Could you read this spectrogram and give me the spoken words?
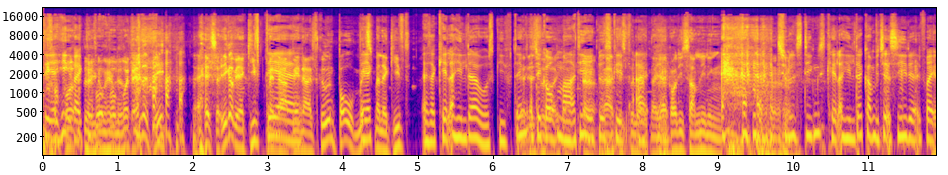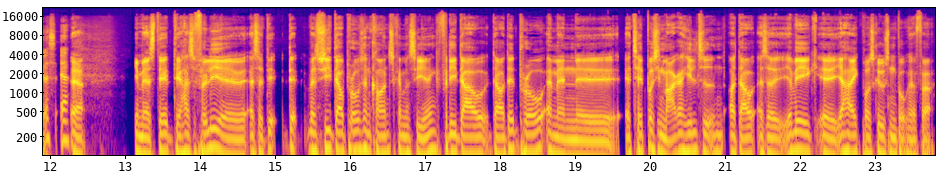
det er helt rigtigt. Hvor- hvor- Hvordan er det? altså ikke at være gift, Det men, er- at, men at skrive en bog, mens Det er- man er gift. Altså, Kjeld og Hilda er jo også gift, ikke? Ja, Ja, og det går meget. De er jo ikke blevet ja, skilt. Ja, det er jeg kan godt lide sammenligningen. Journalistikkens Kjeld og Hilda kom vi til at sige der i fredags. Ja. Ja. Jamen altså, det, det har selvfølgelig... Øh, altså, det, det, hvad skal sige, der er jo pros and cons, kan man sige. Ikke? Fordi der er, jo, der er jo den pro, at man øh, er tæt på sin makker hele tiden. Og der er jo, altså, jeg ved ikke... Øh, jeg har ikke prøvet at skrive sådan en bog her før.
